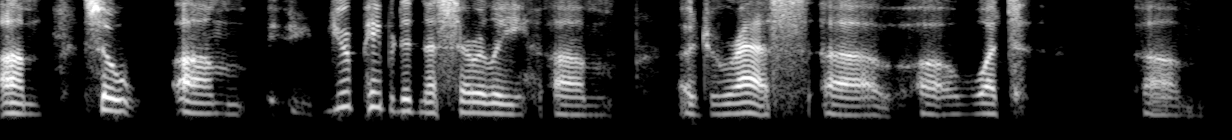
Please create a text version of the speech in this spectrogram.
Um, so um, your paper didn't necessarily um, address what um,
